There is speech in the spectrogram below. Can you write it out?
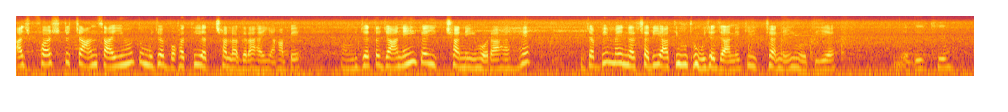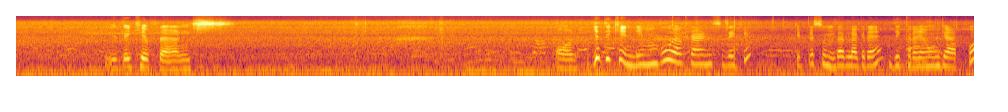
आज फ़र्स्ट चांस आई हूँ तो मुझे बहुत ही अच्छा लग रहा है यहाँ पे। मुझे तो जाने ही का इच्छा नहीं हो रहा है। जब भी मैं नर्सरी आती हूँ तो मुझे जाने की इच्छा नहीं होती है। ये देखिए। ये देखिए फ्रेंड्स और ये देखिए, नींबू है फ्रेंड्स देखिए, कितने सुंदर लग रहे हैं, दिख रहे होंगे आपको।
